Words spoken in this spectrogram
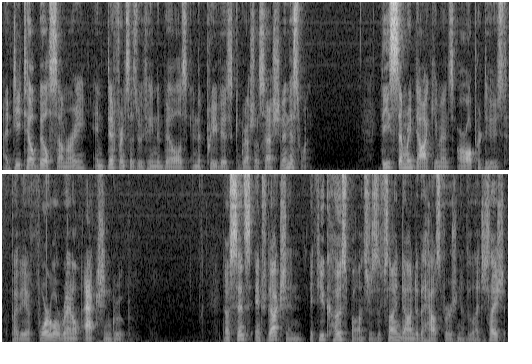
a detailed bill summary, and differences between the bills in the previous congressional session and this one. These summary documents are all produced by the Affordable Rental Action Group. Now, since introduction, a few co sponsors have signed on to the House version of the legislation.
